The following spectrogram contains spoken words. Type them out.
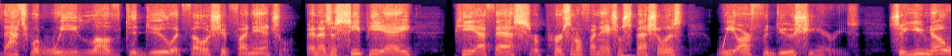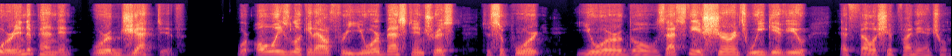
that's what we love to do at Fellowship Financial. And as a CPA, PFS, or personal financial specialist, we are fiduciaries. So you know we're independent, we're objective. We're always looking out for your best interest to support your goals. That's the assurance we give you at Fellowship Financial.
